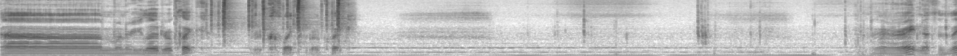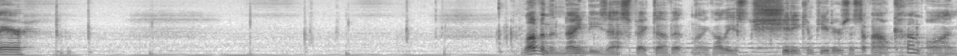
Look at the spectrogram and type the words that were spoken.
Um, I'm gonna reload real quick. Real click real quick. Alright, nothing there. Loving the 90s aspect of it. Like, all these shitty computers and stuff. Oh, come on.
